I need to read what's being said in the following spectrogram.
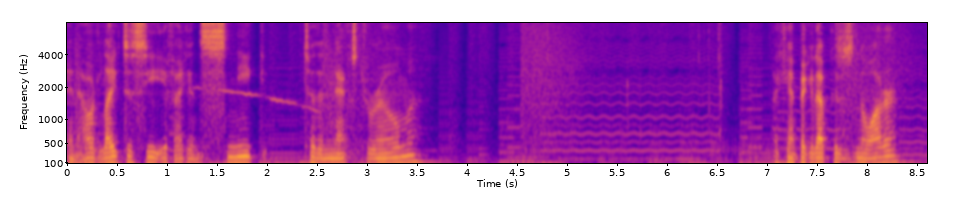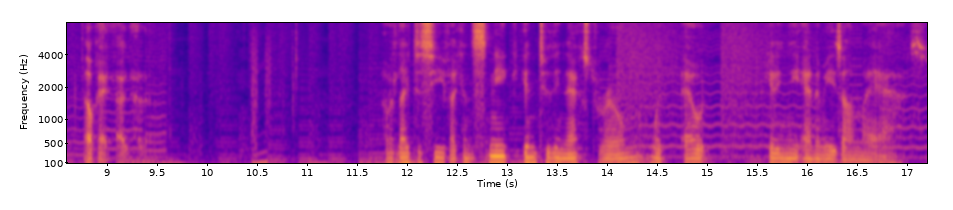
And I would like to see if I can sneak to the next room I can't pick it up because it's in the water? Okay, I got it. I would like to see if I can sneak into the next room without getting the enemies on my ass.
